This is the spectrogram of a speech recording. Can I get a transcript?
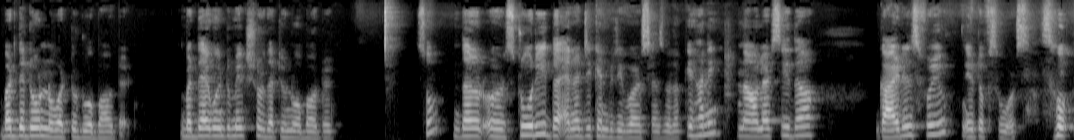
but they don't know what to do about it. But they're going to make sure that you know about it. So the uh, story the energy can be reversed as well. Okay honey? Now let's see the guidance for you. Eight of swords. So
